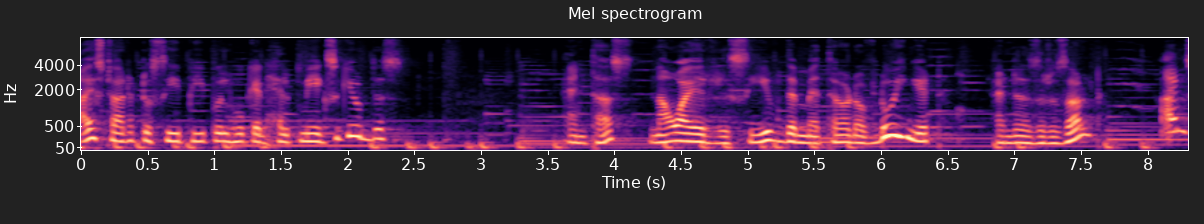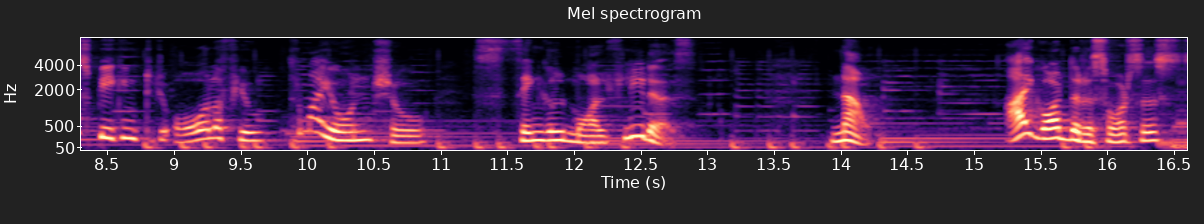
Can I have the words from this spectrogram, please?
I started to see people who can help me execute this. And thus, now I received the method of doing it and as a result, I'm speaking to all of you through my own show, Single Malt Leaders. Now, I got the resources,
